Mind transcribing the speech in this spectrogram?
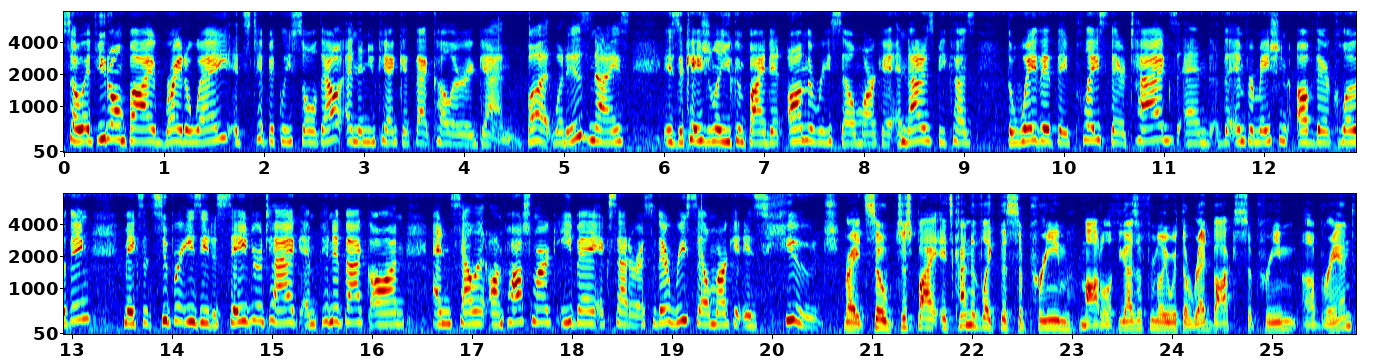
So if you don't buy right away, it's typically sold out and then you can't get that color again. But what is nice is occasionally you can find it on the resale market and that is because the way that they place their tags and the information of their clothing makes it super easy to save your tag and pin it back on and sell it on Poshmark, eBay, etc. So their resale market is huge. Right. So just by it's kind of like the Supreme model. If you guys are familiar with the Redbox Supreme uh, brand,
